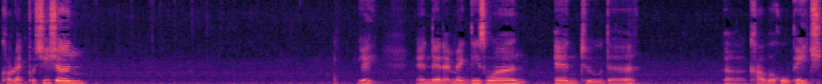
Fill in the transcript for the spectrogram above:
correct position. Okay and then i make this one into the uh, cover whole page.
